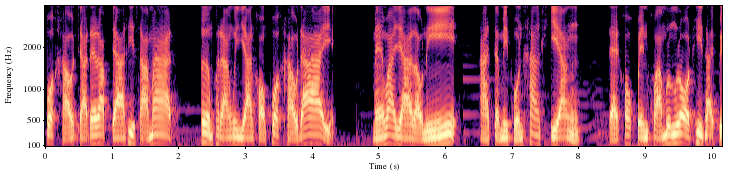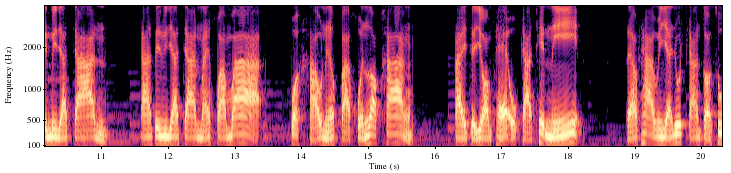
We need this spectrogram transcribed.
พวกเขาจะได้รับยาที่สามารถเพิ่มพลังวิญญาณของพวกเขาได้ แม้ว่ายาเหล่านี้อาจจะมีผลข้างเคียง แต่ก็เป็นความรุ่งโรจน์ที่ได้เป็นวิญญาจารย์ การเป็นวิญญาจารย์หมายความว่า พวกเขาเหนือกว่าคนรอบข้าง ใครจะยอมแพ้โอกาสเช่นนี้ แล้วถ้าวิญญาณยุทธการต่อสู้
